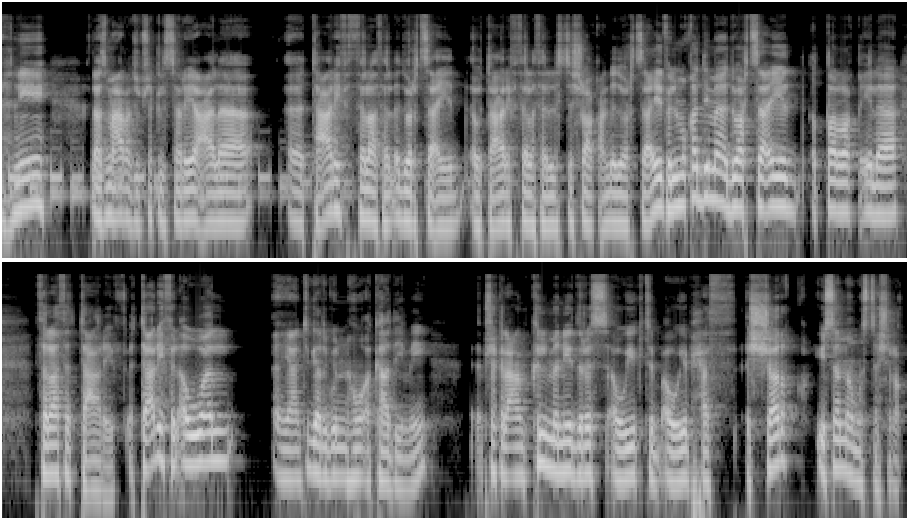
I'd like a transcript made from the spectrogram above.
هني لازم أعرج بشكل سريع على التعاريف الثلاثة لإدوارد سعيد أو التعاريف الثلاثة للاستشراق عند إدوارد سعيد. في المقدمة إدوارد سعيد تطرق إلى ثلاثة تعاريف التعريف الأول يعني تقدر تقول أنه أكاديمي. بشكل عام كل من يدرس أو يكتب أو يبحث الشرق يسمى مستشرق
